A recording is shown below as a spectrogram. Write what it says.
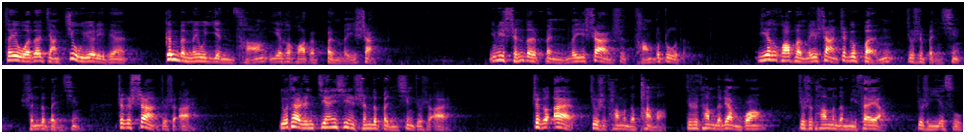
所以我在讲旧约里边，根本没有隐藏耶和华的本为善，因为神的本为善是藏不住的。耶和华本为善，这个本就是本性，神的本性，这个善就是爱。犹太人坚信神的本性就是爱，这个爱就是他们的盼望，就是他们的亮光，就是他们的弥赛亚，就是耶稣。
